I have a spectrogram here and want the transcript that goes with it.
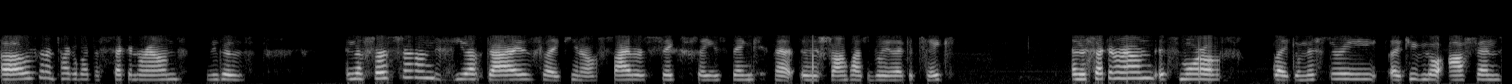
Uh, I was going to talk about the second round because in the first round you have guys like you know five or six that you think that there's a strong possibility that could take. In the second round, it's more of like a mystery. Like you can go offense,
